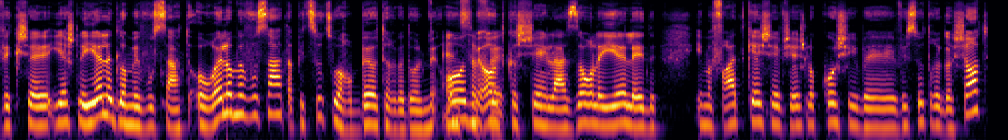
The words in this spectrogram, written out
וכשיש לילד לא מבוסת, הורה לא מבוסת, הפיצוץ הוא הרבה יותר גדול. מאוד. מאוד קשה לעזור לילד עם הפרעת קשב שיש לו קושי בוויסות רגשות,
